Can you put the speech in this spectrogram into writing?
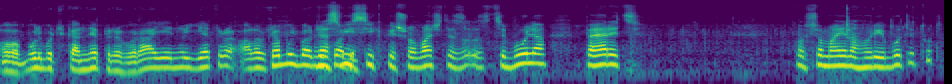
О, бульбочка не перегорає, ну є трохи, але вже бульба Вже свій доходить. сік пішов, бачите, з- з цибуля, перець. То все має на горі бути тут.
